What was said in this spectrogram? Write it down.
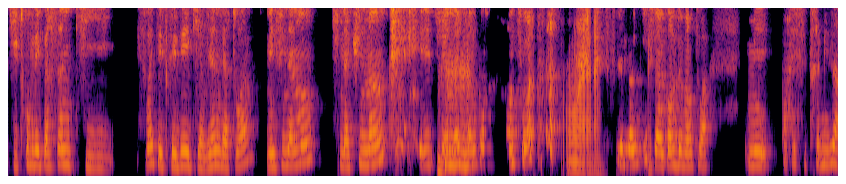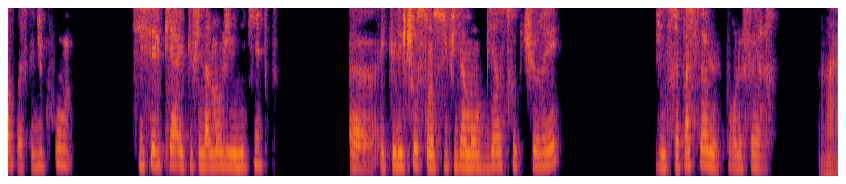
tu trouves des personnes qui souhaitent être aidées et qui reviennent vers toi, mais finalement, tu n'as qu'une main et tu en as 50 devant toi. Ouais. Tu en as juste 50 devant toi. Mais ouais, c'est très bizarre parce que du coup, si c'est le cas et que finalement j'ai une équipe, heu et que les choses sont suffisamment bien structurées je ne serai pas seule pour le faire. Ouais,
